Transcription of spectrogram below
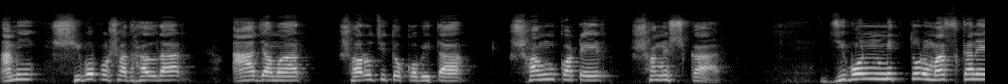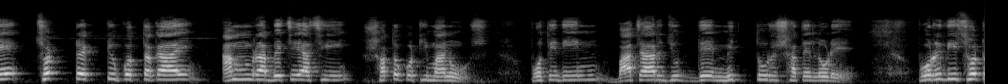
আমি শিবপ্রসাদ হালদার। আজ আমার স্বরচিত কবিতা সংকটের সংস্কার। জীবন মৃত্যুর মাঝখানে ছোট্ট একটি উপত্যকায় আমরা বেঁচে আছি শত কোটি মানুষ। প্রতিদিন বাঁচার যুদ্ধে মৃত্যুর সাথে লড়ে। পরিধি ছোট,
